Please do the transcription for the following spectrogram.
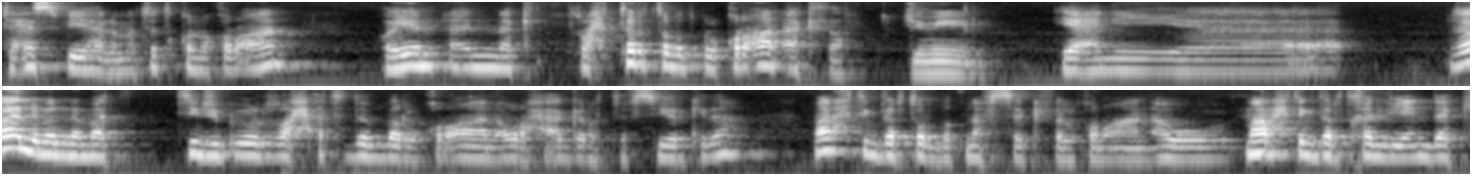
تحس فيها لما تتقن القرآن وهي أنك راح ترتبط بالقرآن أكثر. جميل. يعني آه، غالبا لما تيجي تقول راح أتدبر القرآن أو راح أقرأ التفسير كذا ما راح تقدر تربط نفسك في القرآن أو ما راح تقدر تخلي عندك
